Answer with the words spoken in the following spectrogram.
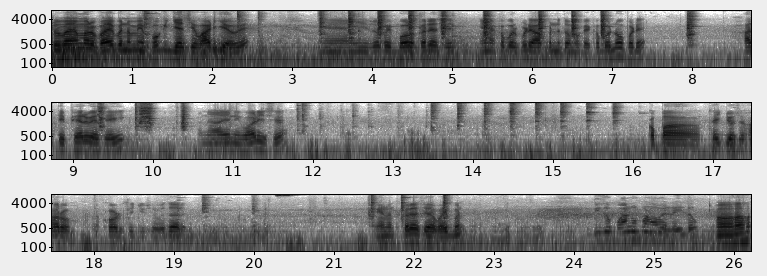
તો ભાઈ અમારો ભાઈ બન અમે પોગી ગયા છે વાડીએ હવે. ને એ જો ભાઈ બળ કરે છે એને ખબર પડે આપણને તો કંઈ ખબર ન પડે. હાથી ફેરવે છે એ અને આ એની વાડી છે. કપા થઈ ગયો છે સારો ખડ થઈ ગયું છે વધારે. મહેનત કરે છે આ ભાઈબંધ. બીજું પાનું પણ હવે લઈ લઉં. હા હા.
